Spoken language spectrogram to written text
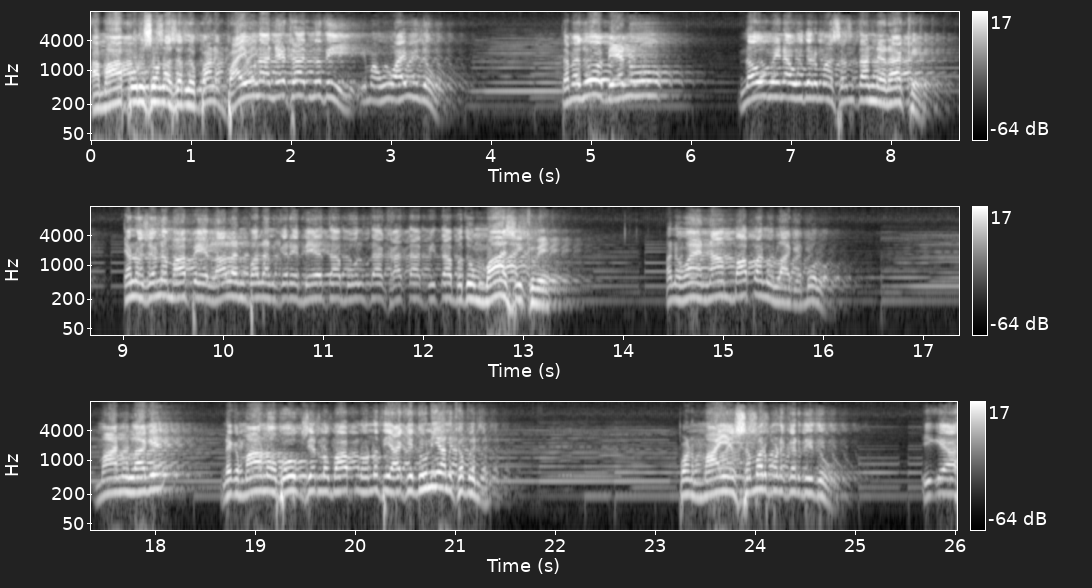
આ મહાપુરુષોના શબ્દ. પણ ભાઈઓના નેઠા જ નથી. એમાં હું આવી જાઉં. તમે જો બેનો નવ મહિના ઉદરમાં સંતાનને રાખે. એનો જન્મ આપે, લાલન પાલન કરે બેતા બોલતા, ખાતા, પીતા, બધું માં શીખવે. અને વાય નામ બાપાનું લાગે, બોલો. માનું લાગે? ને કે માનો ભોગ છે એટલો બાપનો નથી, આખી દુનિયાને ખબર છે. પણ માએ સમર્પણ કરી દીધું. એ કે આ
